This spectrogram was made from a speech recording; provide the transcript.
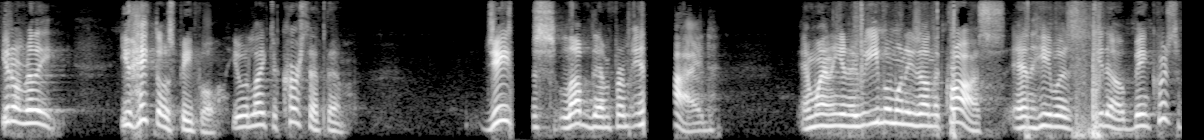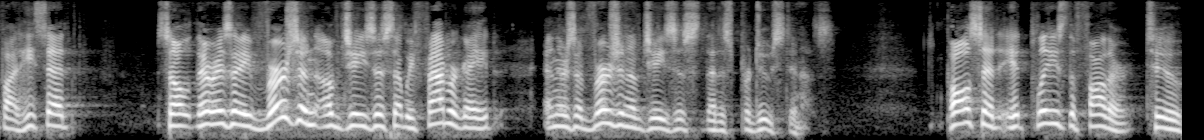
You don't really you hate those people. You would like to curse at them. Jesus loved them from inside. And when, you know, even when he's on the cross and he was, you know, being crucified, he said, so there is a version of Jesus that we fabricate, and there's a version of Jesus that is produced in us. Paul said, It pleased the Father to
